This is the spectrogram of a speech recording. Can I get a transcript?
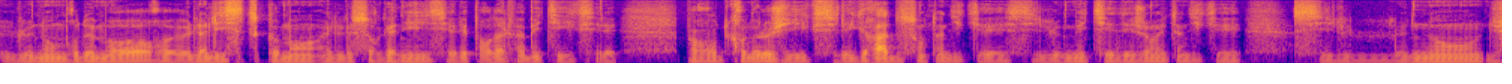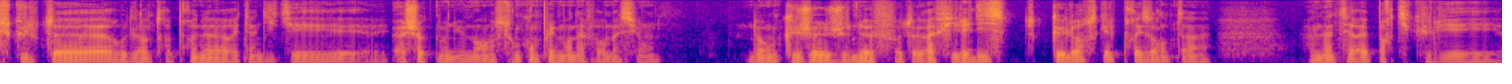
le nombre de morts, euh, la liste, comment elle s'organise, si elle est par ordre alphabétique, si elle est par ordre chronologique, si les grades sont indiqués, si le métier des gens est indiqué, si le nom du sculpteur ou de l'entrepreneur est indiqué. À chaque monument, son complément d'information. Donc je, ne photographie les listes que lorsqu'elles présentent un intérêt particulier.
